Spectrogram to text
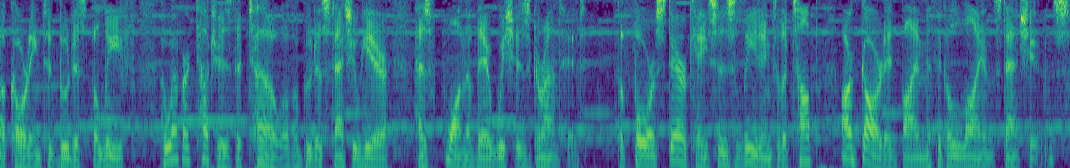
According to Buddhist belief, whoever touches the toe of a Buddha statue here has one of their wishes granted. The four staircases leading to the top are guarded by mythical lion statues.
